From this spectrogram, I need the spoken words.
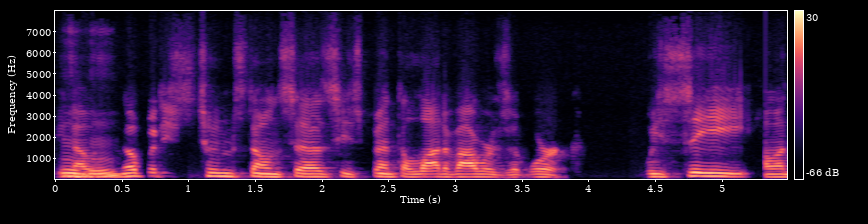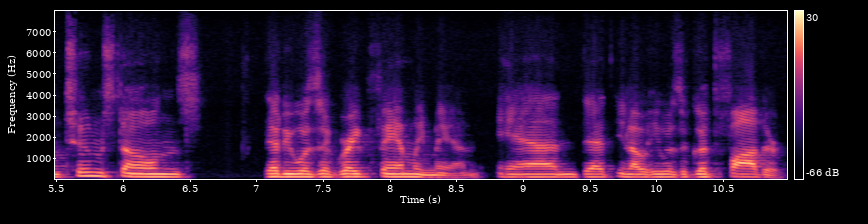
You know, mm-hmm. nobody's tombstone says he spent a lot of hours at work. We see on tombstones that he was a great family man and that, you know, he was a good father.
